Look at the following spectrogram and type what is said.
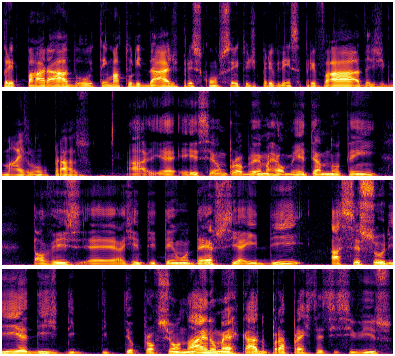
preparado ou tem maturidade para esse conceito de previdência privada de mais longo prazo? Ah, é, esse é um problema realmente. Não tem, talvez é, a gente tenha um déficit aí de assessoria de, de, de, de profissionais no mercado para prestar esse serviço.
